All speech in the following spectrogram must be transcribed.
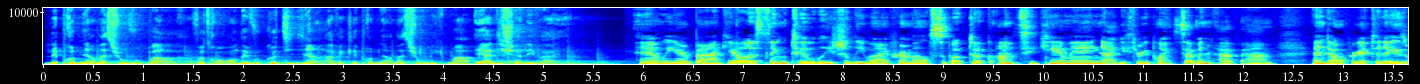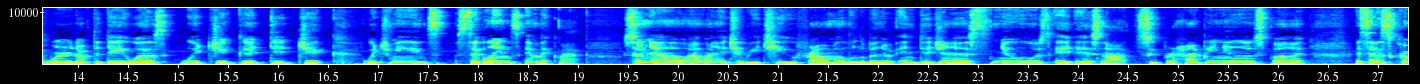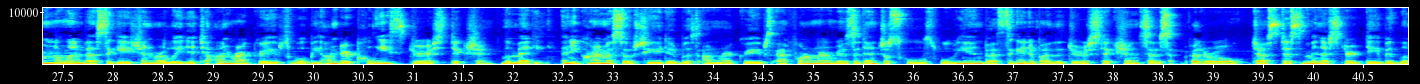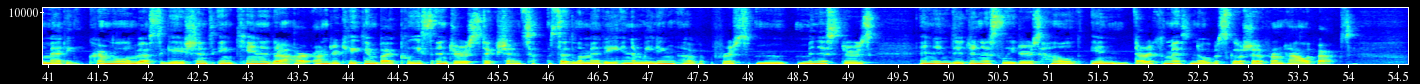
Les Premières Nations vous parlent, votre rendez-vous quotidien avec les Premières Nations Mi'kmaq et Alicia Levi. And we are back here listening to Alicia Levi from Elsipogtog on CKMA 93.7 FM. And don't forget today's word of the day was Widjigudijik, which means siblings in Micmac. So now I wanted to read to you from a little bit of Indigenous news. It is not super happy news, but it says criminal investigation related to unmarked graves will be under police jurisdiction, Lametti. Any crime associated with unmarked graves at former residential schools will be investigated by the jurisdiction, says Federal Justice Minister David Lametti. Criminal investigations in Canada are undertaken by police and jurisdictions, said Lametti in a meeting of First Ministers and Indigenous leaders held in Dartmouth, Nova Scotia from Halifax.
